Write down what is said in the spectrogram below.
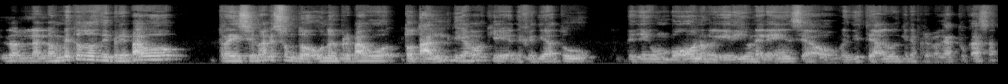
los, métodos de prepago tradicionales son dos. Uno, el prepago total, digamos, que en definitiva tú te llega un bono, requerí una herencia o vendiste algo y quieres prepagar tu casa,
